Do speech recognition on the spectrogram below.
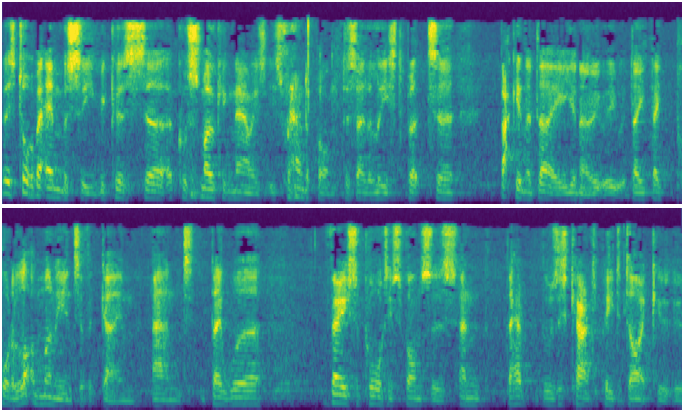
Let's talk about embassy because, uh, of course, smoking now is, is frowned upon to say the least. But uh, back in the day, you know, it- they, they poured a lot of money into the game and they were very supportive sponsors. And they had, there was this character, Peter Dyke, who, who,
